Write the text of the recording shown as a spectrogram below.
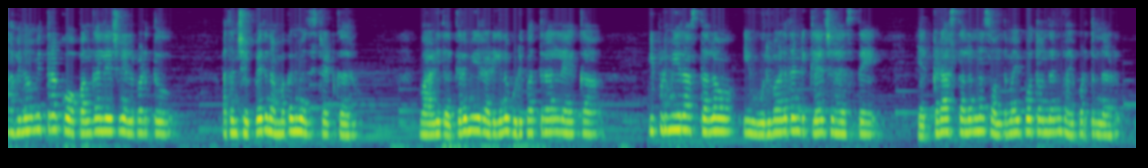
అభినవమిత్ర కోపంగా లేచి నిలబడుతూ అతను చెప్పేది నమ్మకండి మెజిస్ట్రేట్ గారు. వాడి దగ్గర మీరు అడిగిన గుడి పత్రాలు లేక ఇప్పుడు మీరు ఆ స్థలం ఈ ఊరి వాళ్ళదని డిక్లేర్ చేస్తే ఎక్కడ ఆ స్థలం నా సొంతమైపోతుందని భయపడుతున్నాడు.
